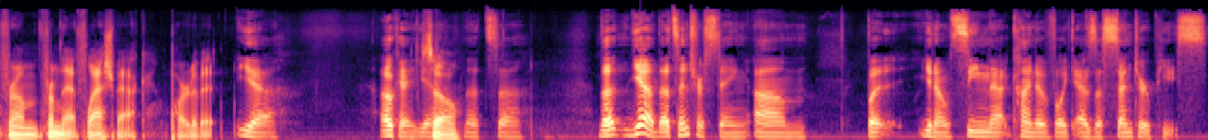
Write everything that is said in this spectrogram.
from from that flashback part of it. Yeah. Okay. Yeah. So- that's uh, that. Yeah, that's interesting. Um, but you know, seeing that kind of like as a centerpiece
